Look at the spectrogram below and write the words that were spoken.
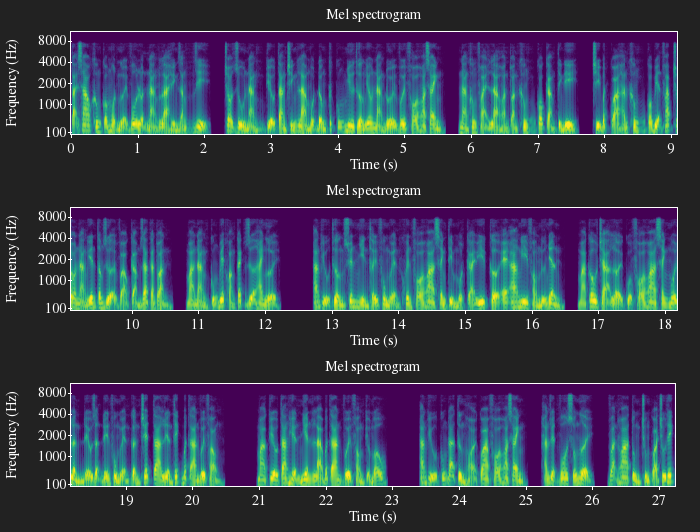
tại sao không có một người vô luận nàng là hình dáng gì, cho dù nàng tiểu tăng chính là một đống cất cũng như thường yêu nàng đối với phó hoa xanh, nàng không phải là hoàn toàn không có cảm tình đi, chỉ bất quá hắn không có biện pháp cho nàng yên tâm dựa vào cảm giác an toàn, mà nàng cũng biết khoảng cách giữa hai người. An cựu thường xuyên nhìn thấy phùng nguyện khuyên phó hoa xanh tìm một cái y cờ e a nghi phòng nữ nhân, mà câu trả lời của phó hoa xanh mỗi lần đều dẫn đến phùng nguyện gần chết ta liền thích bất an với phòng. Mà kiều tăng hiển nhiên là bất an với phòng kiểu mẫu an cựu cũng đã từng hỏi qua phó hoa xanh, hắn duyệt vô số người, vạn hoa tùng trung quá chú thích,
